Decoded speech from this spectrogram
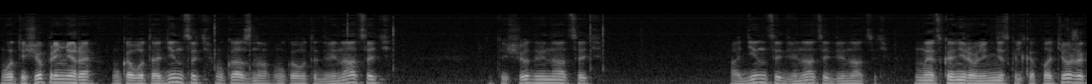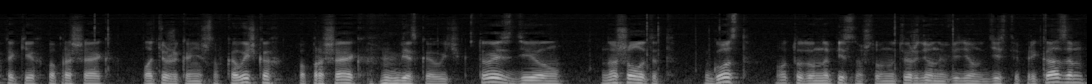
Вот еще примеры. У кого-то 11 указано, у кого-то 12. Вот еще 12. 11, 12, 12. Мы отсканировали несколько платежек таких попрошаек. Платежи, конечно, в кавычках, попрошаек без кавычек. Что я сделал? Нашел этот ГОСТ. Вот тут он написано, что он утвержден и введен в действие приказом.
